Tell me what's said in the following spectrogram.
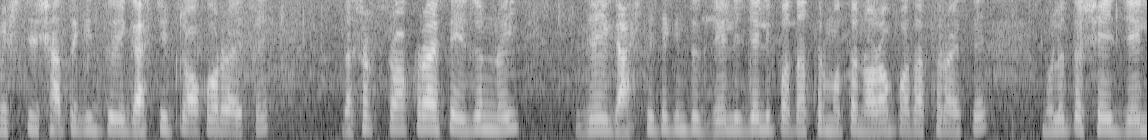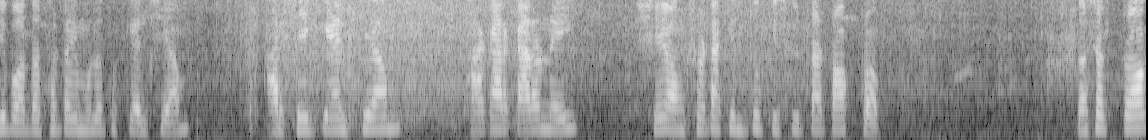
মিষ্টির সাথে কিন্তু এই গাছটির টকও রয়েছে। দর্শক, টক রয়েছে এই জন্যই যে এই গাছটিতে কিন্তু জেলি জেলি পদার্থের মতো নরম পদার্থ রয়েছে। মূলত সেই জেলি পদার্থটাই মূলত ক্যালসিয়াম। আর সেই ক্যালসিয়াম থাকার কারণেই সেই অংশটা কিন্তু কিছুটা টক টক দর্শক, টক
